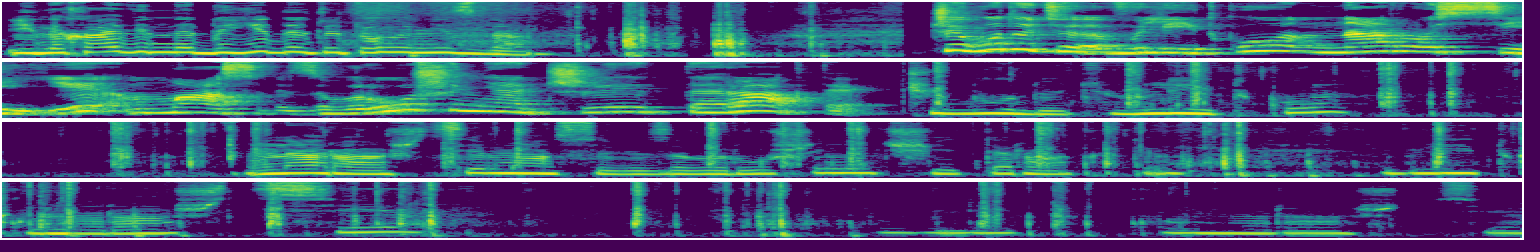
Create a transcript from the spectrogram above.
І нехай він не доїде до того гнізда. Чи будуть влітку на Росії масові заворушення чи теракти? Чи будуть влітку на Рашці масові заворушення чи теракти? Влітку на Рашці. Влітку на Рашці.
